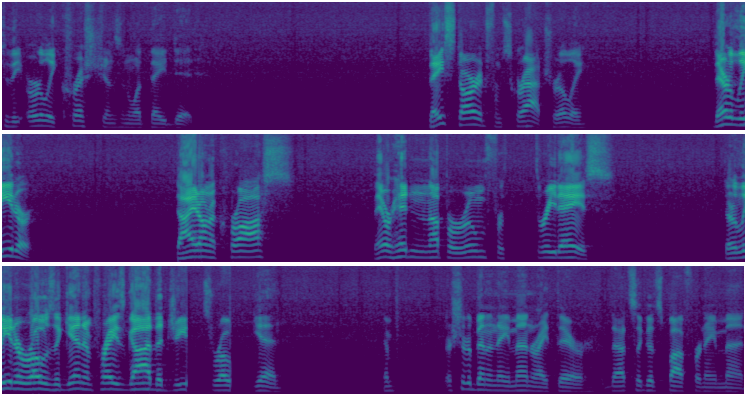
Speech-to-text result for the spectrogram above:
to the early Christians and what they did. They started from scratch, really. Their leader died on a cross. They were hidden in an upper room for three days. Their leader rose again, and praise God that Jesus rose again. And there should have been an amen right there. That's a good spot for an amen.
